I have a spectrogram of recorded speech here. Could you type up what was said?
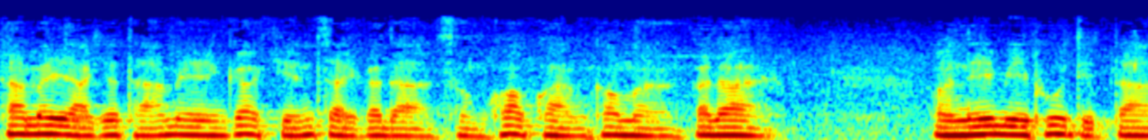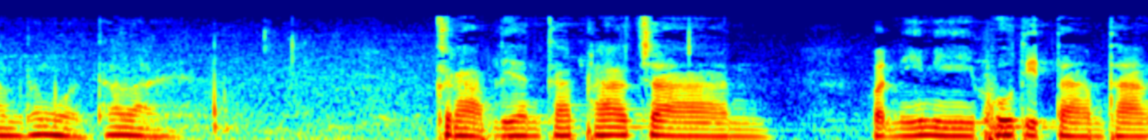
ถ้าไม่อยากจะถามเองก็เขียนใส่กระดาษส่งข้อความเข้ามาก็ได้ วันนี้มีผู้ติดตามทั้งหมดเท่าไหร่ กราบเรียนครับพระอาจารย์ วันนี้มีผู้ติดตามทาง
